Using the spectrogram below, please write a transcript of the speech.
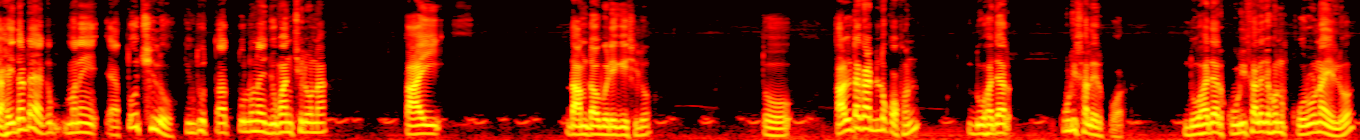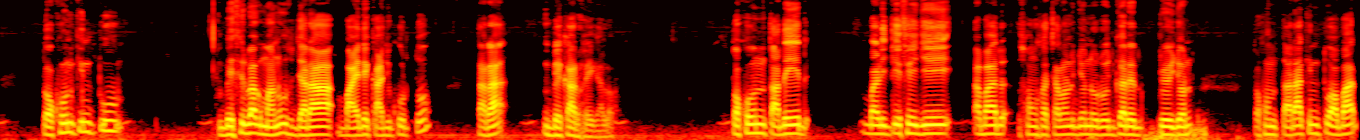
চাহিদাটা এক মানে এত ছিল, কিন্তু তার তুলনায় যোগান ছিল না, তাই দামটাও বেড়ে গিয়েছিল। তো তালটা কাটলো কখন? দু হাজার কুড়ি সালের পর। দু হাজার কুড়ি সালে যখন করোনা এলো, তখন কিন্তু বেশিরভাগ মানুষ যারা বাইরে কাজ করতো, তারা বেকার হয়ে গেল। তখন তাদের বাড়িতে এসে যে আবার সংসার চালানোর জন্য রোজগারের প্রয়োজন, তখন তারা কিন্তু আবার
